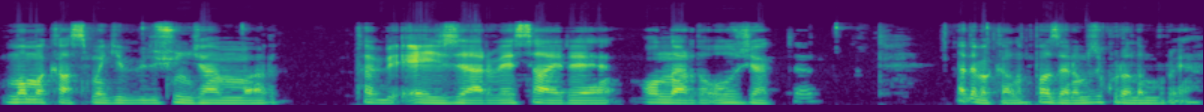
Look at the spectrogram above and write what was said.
mama kasma gibi bir düşüncem var. Tabii ejder vesaire onlar da olacaktır. Hadi bakalım pazarımızı kuralım buraya.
